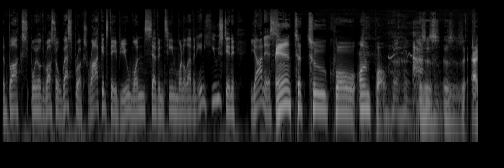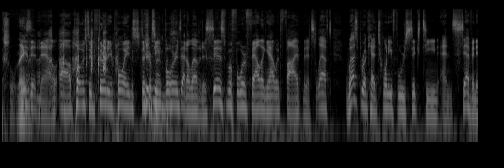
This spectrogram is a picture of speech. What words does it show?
The Bucks spoiled Russell Westbrook's Rockets debut, 117 111 in Houston. Giannis. Antetokounmpo is his, is his actual name. Is it now? Uh, posted 30 points, 13 boards, and 11 assists before fouling out with five minutes left. Westbrook had 24, 16, and 7.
